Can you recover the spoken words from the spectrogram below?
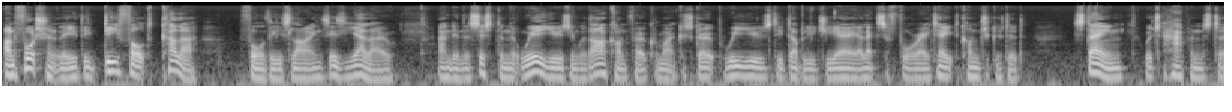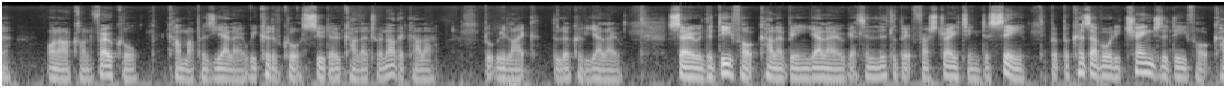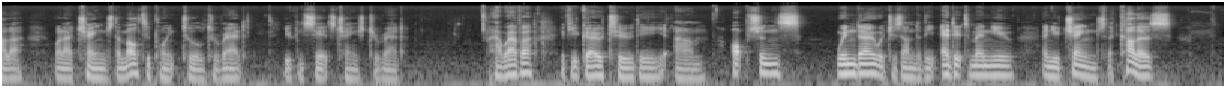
Unfortunately, the default color for these lines is yellow and in the system that we're using with our confocal microscope we use the WGA Alexa 488 conjugated stain which happens to on our confocal come up as yellow. We could of course pseudo color to another color but we like the look of yellow. So the default color being yellow gets a little bit frustrating to see but because I've already changed the default color when I change the multi-point tool to red you can see it's changed to red. However, if you go to the um, options window, which is under the edit menu, and you change the colors,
